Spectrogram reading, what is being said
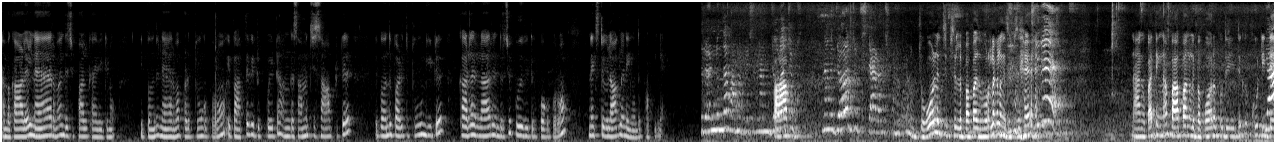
நம்ம காலையில் நேரமாக எழுந்திரிச்சு பால் காய வைக்கணும். இப்போ வந்து நேரமாக படுத்து தூங்க போகிறோம் இப்போ அத்தை வீட்டுக்கு போயிட்டு அங்கே சமைச்சு சாப்பிட்டுட்டு இப்போ வந்து படுத்து தூங்கிட்டு காலையில் எல்லாரும் எழுந்திரிச்சு புது வீட்டுக்கு போக போகிறோம் நெக்ஸ்ட் விலாகில் நீங்கள் வந்து பார்ப்பீங்க ரெண்டும் தான் காம்படிஷன் நாங்கள் பாப்போம். நாங்கள் ஜோலா சிப்ஸ் சேலஞ்ச் பண்ணுவோம் ஜோள சிப்ஸ் இல்லை பாப்பா அது உருளைக்கிழங்கு சிப்ஸு நாங்கள் பார்த்தீங்கன்னா பாப்பாங்களை இப்போ போகிற புது வீட்டுக்கு கூட்டிகிட்டே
